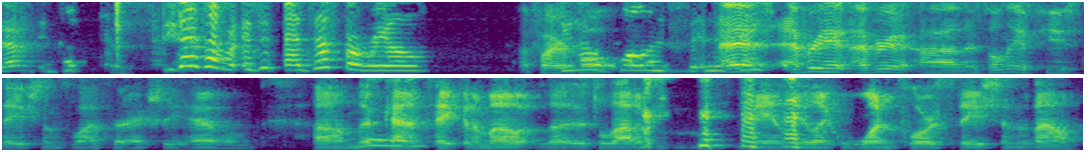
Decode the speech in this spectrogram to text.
Yeah. Do, do you guys have? Is it? Is that for real? A fire you pole? In, in uh, every every uh, there's only a few stations left that actually have them. Um, they've kind of taken them out. There's a lot of mainly like one floor stations now.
